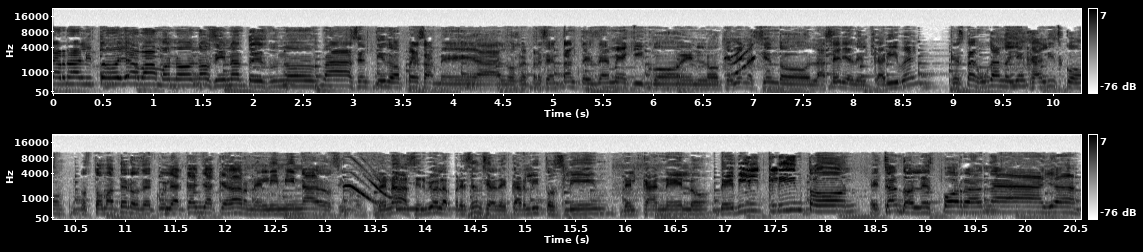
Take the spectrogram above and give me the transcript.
Carnalito, ya vámonos, no sin antes nos ha sentido pésame a los representantes de México en lo que viene siendo la Serie del Caribe, que está jugando allá en Jalisco. Los tomateros de Culiacán ya quedaron eliminados, hijo. De nada sirvió la presencia de Carlitos Slim, del Canelo, de Bill Clinton, echándoles porras, nah, ya.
